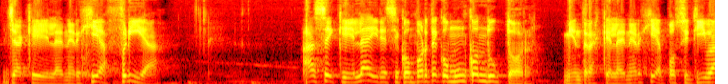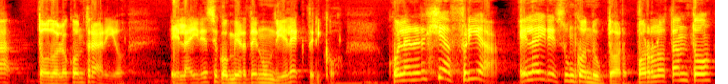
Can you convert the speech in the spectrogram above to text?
ya que la energía fría hace que el aire se comporte como un conductor, mientras que la energía positiva todo lo contrario. El aire se convierte en un dieléctrico. Con la energía fría, el aire es un conductor. Por lo tanto,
